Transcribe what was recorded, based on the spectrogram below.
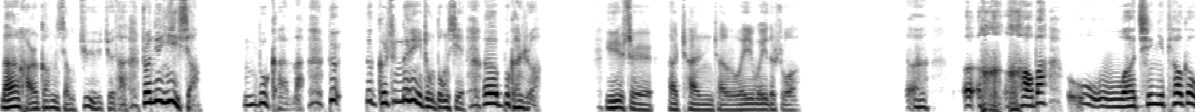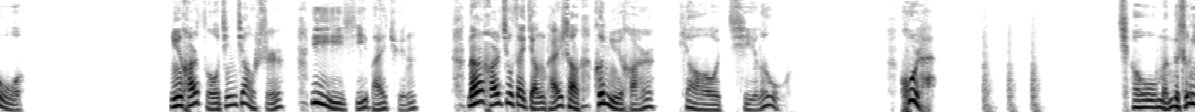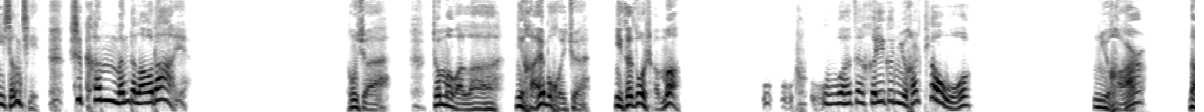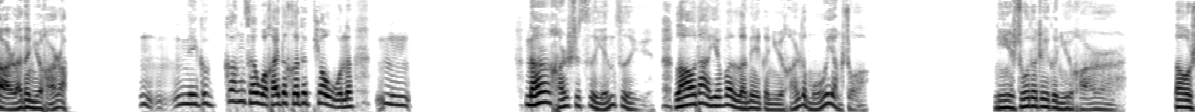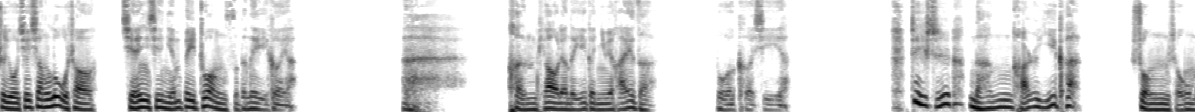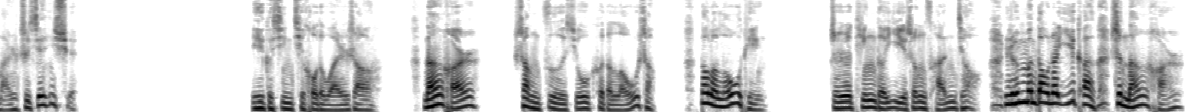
男孩刚想拒绝他，转念一想，不肯呐，他。他可是那种东西，呃，不敢惹。于是他颤颤巍巍的说：“呃，呃，好吧，我请你跳个舞。”女孩走进教室，一袭白裙，男孩就在讲台上和女孩跳起了舞。忽然，敲门的声音响起，是看门的老大爷。同学，这么晚了，你还不回去？你在做什么？我我我在和一个女孩跳舞。女孩？哪来的女孩啊？嗯，那个刚才我还在和她跳舞呢。嗯，男孩是自言自语。老大爷问了那个女孩的模样，说：“你说的这个女孩，倒是有些像路上前些年被撞死的那一个呀。”唉，很漂亮的一个女孩子，多可惜呀！这时，男孩一看，双手满是鲜血。一个星期后的晚上，男孩上自修课的楼上，到了楼顶，只听得一声惨叫。人们到那一看，是男孩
